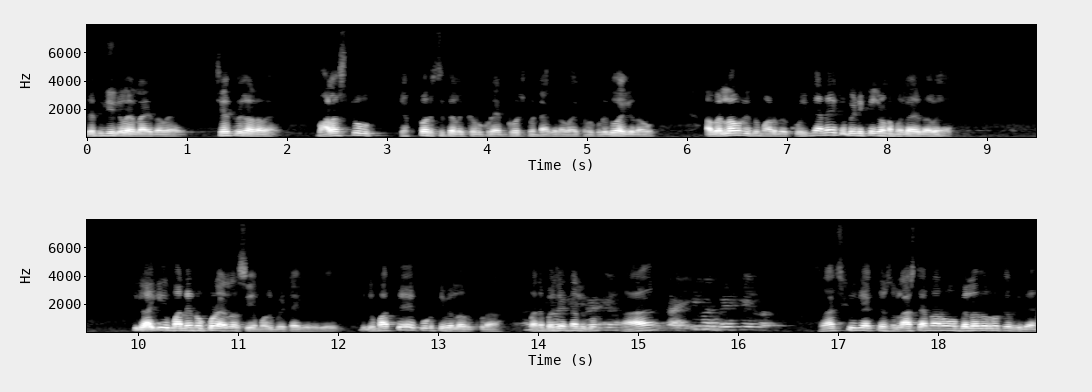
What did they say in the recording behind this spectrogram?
ಗದ್ದಿಗೆಗಳೆಲ್ಲ ಇದ್ದಾವೆ, ಕ್ಷೇತ್ರಗಳಿದಾವೆ. ಭಾಳಷ್ಟು ಕೆಟ್ಟ ಪರಿಸ್ಥಿತಿಯಲ್ಲಿ ಕೆಲವು ಕಡೆ ಎನ್ಕ್ರೋಚ್ಮೆಂಟ್ ಆಗಿದ್ದಾವೆ ಕೆಲವು ಕಡೆ ಇದು ಆಗಿದಾವೆ. ಅವೆಲ್ಲವನ್ನು ಇದು ಮಾಡಬೇಕು. ಹಿಂಗೆ ಅನೇಕ ಬೇಡಿಕೆಗಳು ನಮ್ಮೆಲ್ಲ ಇದ್ದಾವೆ. ಹೀಗಾಗಿ ಮನೆಯೂ ಕೂಡ ಎಲ್ಲ ಸಿ ಎಂ ಅವ್ರು ಭೇಟಿಯಾಗಿದ್ದೀವಿ ಈಗ ಮತ್ತೆ ಕೊಡ್ತೀವಿ ಎಲ್ಲರೂ ಕೂಡ. ಮನೆ ಬಜೆಟ್ನಲ್ಲಿ ರಾಜಕೀಯ ಯಾಕೆ ಲಾಸ್ಟ್ ಟೈಮ್ ನಾನು ಬೆಲ್ಲದವ್ರನ್ನೂ ಕರೆದಿದ್ದೆ.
